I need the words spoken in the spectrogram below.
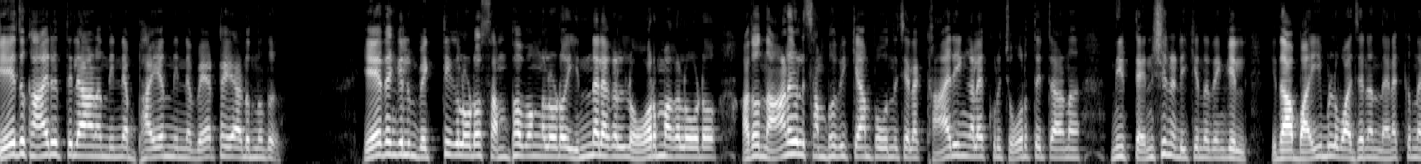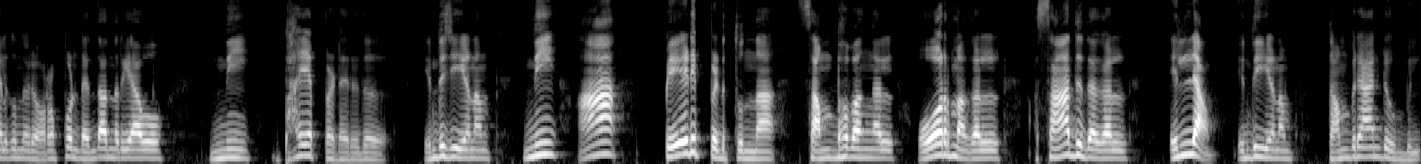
ഏതു കാര്യത്തിലാണ് നിന്നെ ഭയം നിന്നെ വേട്ടയാടുന്നത്? ഏതെങ്കിലും വ്യക്തികളോടോ സംഭവങ്ങളോടോ ഇന്നലകളിലോ ഓർമ്മകളോടോ അതോ നാളുകൾ സംഭവിക്കാൻ പോകുന്ന ചില കാര്യങ്ങളെക്കുറിച്ച് ഓർത്തിട്ടാണ് നീ ടെൻഷൻ അടിക്കുന്നതെങ്കിൽ ഇതാ ബൈബിൾ വചനം നിനക്ക് നൽകുന്ന ഒരു ഉറപ്പുണ്ട്. എന്താണെന്നറിയാവോ? നീ ഭയപ്പെടരുത്. എന്തു ചെയ്യണം? നീ ആ പേടിപ്പെടുത്തുന്ന സംഭവങ്ങൾ ഓർമ്മകൾ സാധ്യതകൾ എല്ലാം എന്തു ചെയ്യണം? തമ്പുരാന്റെ മുമ്പിൽ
